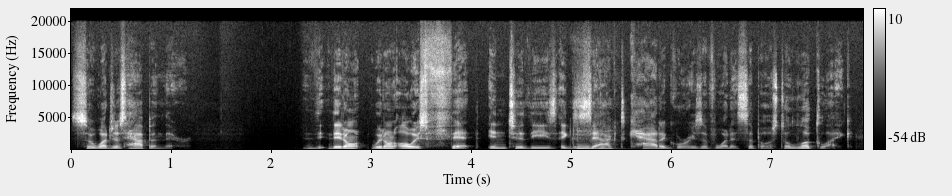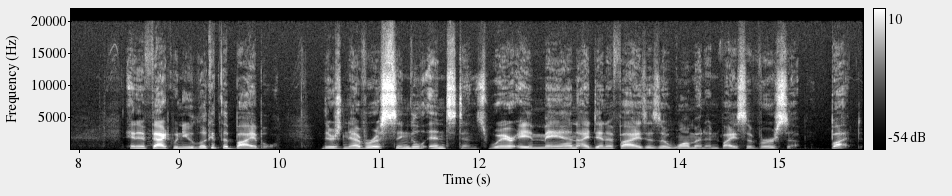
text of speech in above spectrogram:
So what just happened there? They don't we don't always fit into these exact categories of what it's supposed to look like. And in fact, when you look at the Bible, there's never a single instance where a man identifies as a woman and vice versa. But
